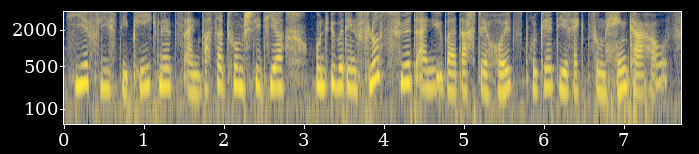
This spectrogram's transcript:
Hier fließt die Pegnitz, ein Wasserturm steht hier und über den Fluss führt eine überdachte Holzbrücke direkt zum Henkerhaus.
